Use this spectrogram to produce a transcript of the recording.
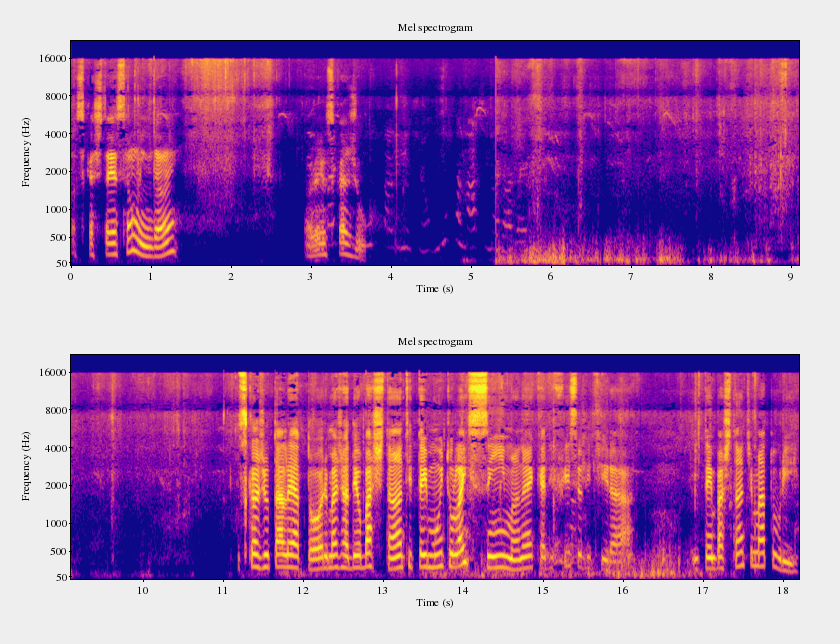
As castanhas são lindas, né? Olha aí os caju. Os caju tá aleatório, mas já deu bastante. Tem muito lá em cima, né? Que é difícil de tirar. E tem bastante maturi.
